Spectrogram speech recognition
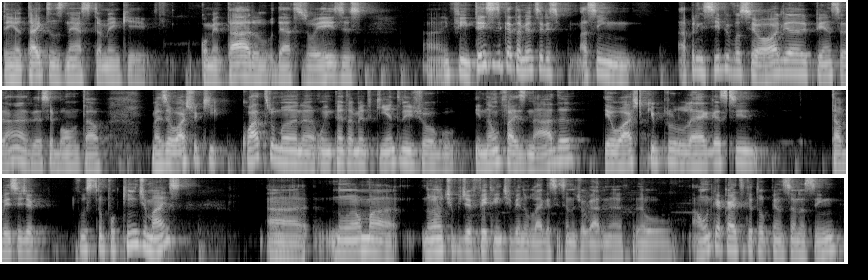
Tem o Titan's Nest também que comentaram, o Death's Oasis. Ah, enfim, tem esses encantamentos, eles, assim, a princípio você olha e pensa, ah, deve ser bom e tal. Mas eu acho que 4 mana, um encantamento que entra em jogo e não faz nada, eu acho que pro Legacy talvez seja custa um pouquinho demais. Ah, não, é uma, não é um tipo de efeito que a gente vê no Legacy sendo jogado, né? Eu, a única carta que eu tô pensando assim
